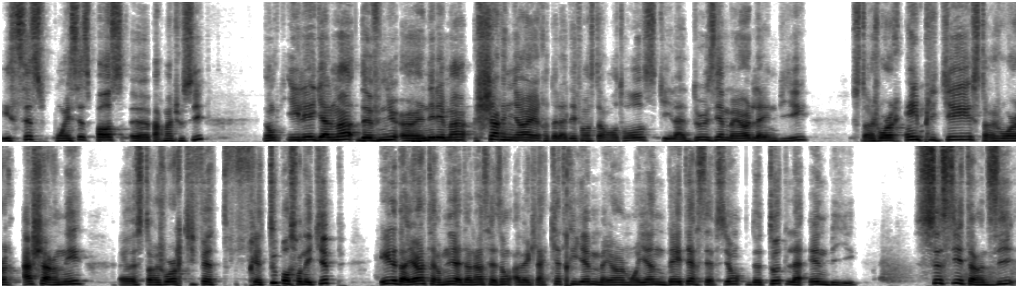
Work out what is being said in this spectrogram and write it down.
et 6,6 passes euh, par match aussi. Donc, il est également devenu un élément charnière de la défense torontoise, qui est la deuxième meilleure de la NBA. C'est un joueur impliqué, c'est un joueur acharné, euh, c'est un joueur qui fait, ferait tout pour son équipe. Et il a d'ailleurs terminé la dernière saison avec la quatrième meilleure moyenne d'interception de toute la NBA. Ceci étant dit,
